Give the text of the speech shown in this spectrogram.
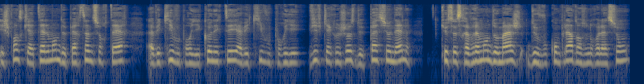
et je pense qu'il y a tellement de personnes sur terre avec qui vous pourriez connecter, avec qui vous pourriez vivre quelque chose de passionnel que ce serait vraiment dommage de vous complaire dans une relation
